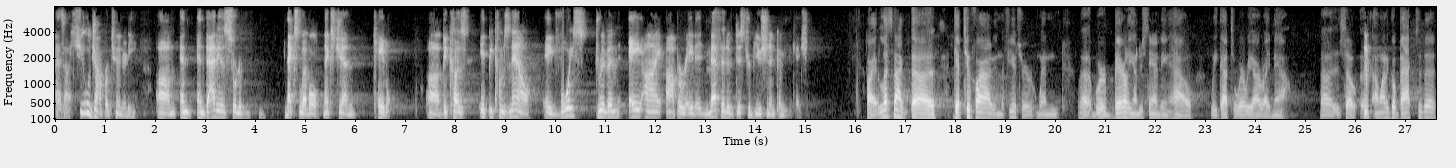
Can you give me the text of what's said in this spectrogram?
as a huge opportunity, um, and and that is sort of next level, next gen cable, uh, because it becomes now a voice driven, AI operated method of distribution and communication. All right, let's not uh, get too far out in the future when uh, we're barely understanding how we got to where we are right now. Uh, so uh. I want to go back to the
